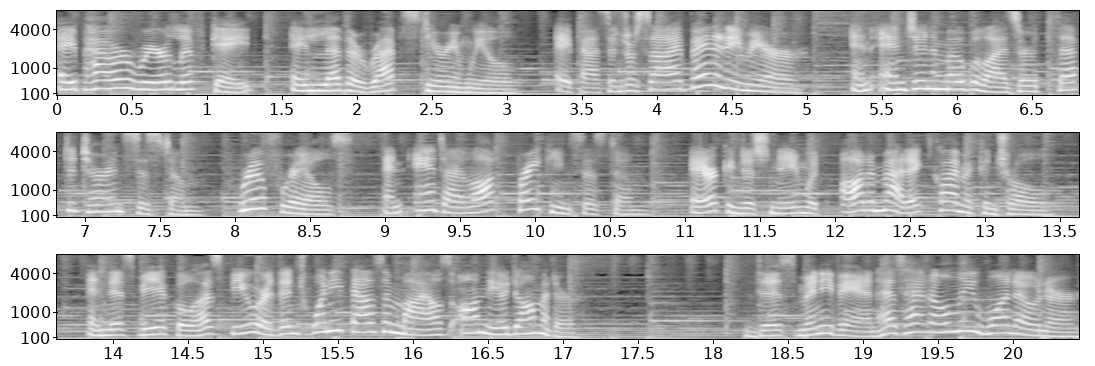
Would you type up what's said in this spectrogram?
a power rear liftgate, a leather wrapped steering wheel, a passenger side vanity mirror, an engine immobilizer theft deterrent system, roof rails, an anti lock braking system, air conditioning with automatic climate control, and this vehicle has fewer than 20,000 miles on the odometer. This minivan has had only one owner,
